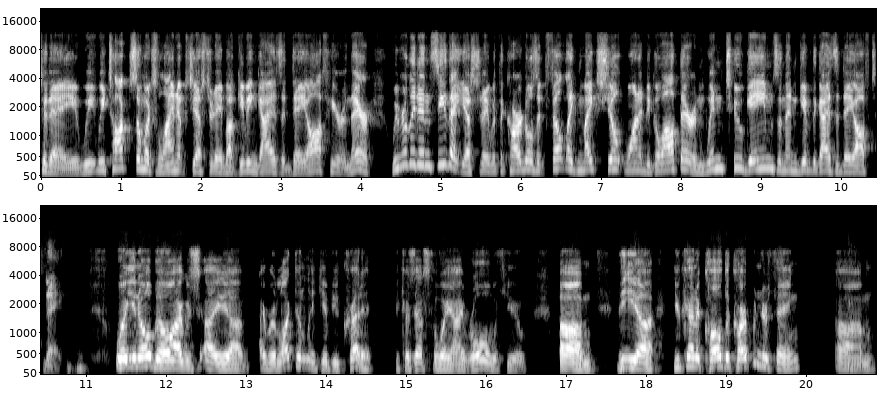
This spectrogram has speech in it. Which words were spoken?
today. We we talked so much lineups yesterday about giving guys a day off here and there. We really didn't see that yesterday with the Cardinals. It felt like Mike Shildt wanted to go out there and win two games and then give the guys a day off today. Well, you know, though, I was I uh, I reluctantly give you credit because that's the way I roll with you. Um, the uh, you kind of called the Carpenter thing. Um,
